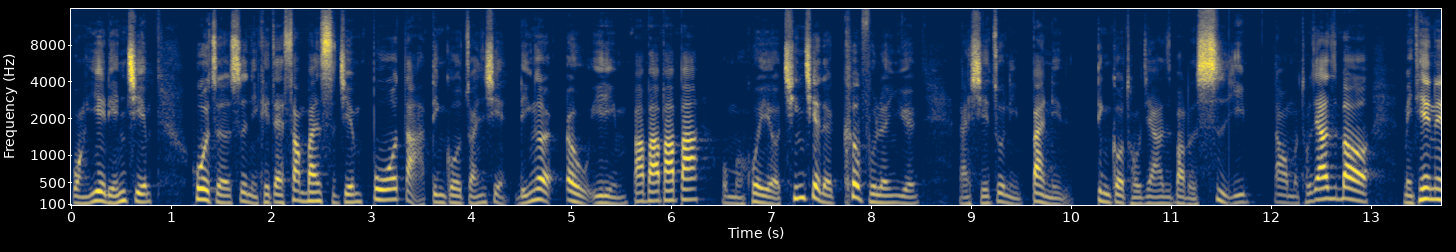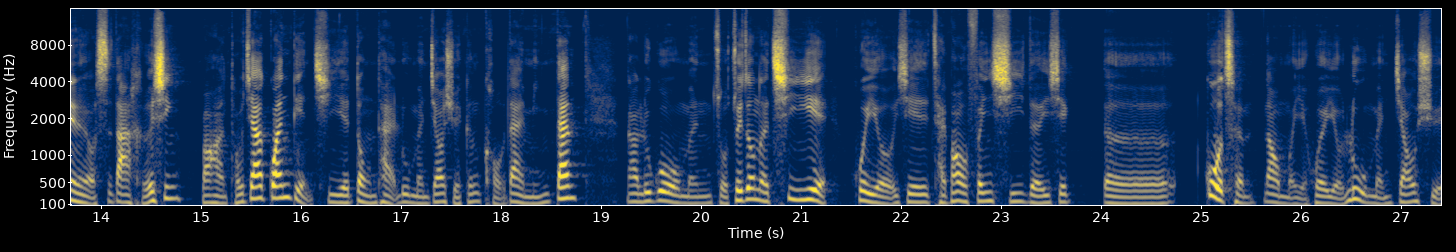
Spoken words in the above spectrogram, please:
网页连接。或者是你可以在上班时间拨打订购专线零二二五一零八八八八，我们会有亲切的客服人员来协助你办理订购头家日报的事宜。那我们头家日报每天内容有四大核心，包含头家观点、企业动态、入门教学跟口袋名单。那如果我们所追踪的企业会有一些财报分析的一些呃。过程，那我们也会有入门教学，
